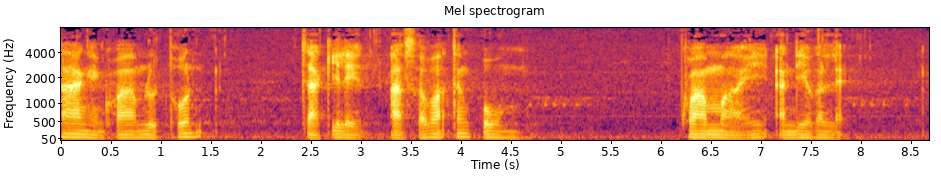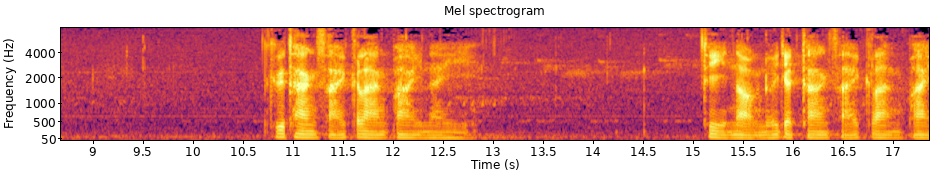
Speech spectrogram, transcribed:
ทางแห่งความหลุดพ้น จากกิเลสอาสวะทั้งปวง ความหมายอันเดียวกันแหละ คือทางสายกลางภายใน ที่นอกเหนือจากทางสายกลางภาย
